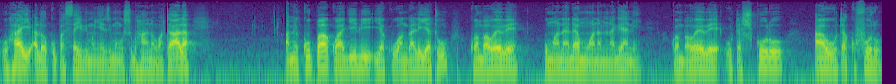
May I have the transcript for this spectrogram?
uhai aliokupa sasa hivi mwenyezi mungu subhanahu wataala amekupa kwa ajili ya kuangalia tu kwamba wewe umwanadamu wa namna gani kwamba wewe utashukuru au utakufuru.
